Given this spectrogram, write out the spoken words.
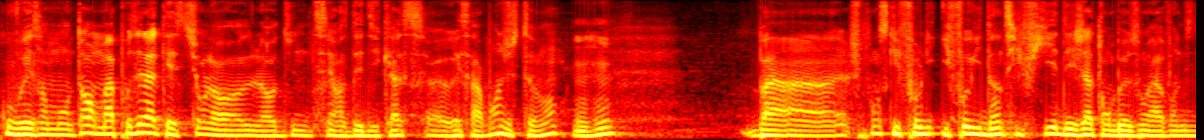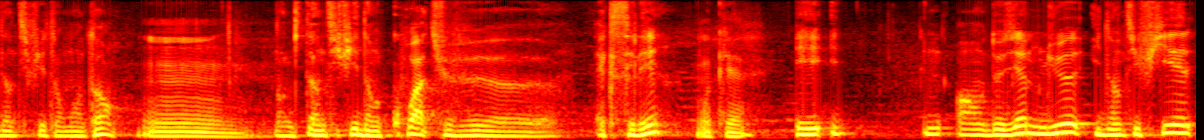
trouver son mentor On m'a posé la question lors, lors d'une séance dédicace euh, récemment, justement. Mhm. Ben, je pense qu'il faut, il faut identifier déjà ton besoin avant d'identifier ton mentor. Mm. Donc, identifier dans quoi tu veux euh, exceller. Ok. Et en deuxième lieu, identifier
